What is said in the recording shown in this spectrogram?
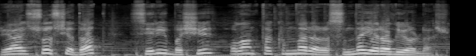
Real Sociedad seri başı olan takımlar arasında yer alıyorlar.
